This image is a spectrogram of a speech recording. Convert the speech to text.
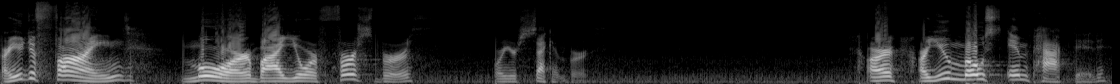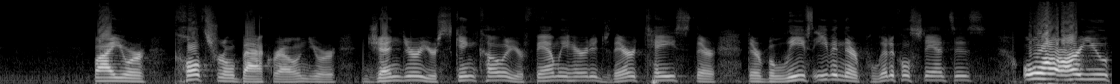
Are you defined more by your first birth or your second birth? Are, are you most impacted? By your cultural background, your gender, your skin color, your family heritage, their tastes, their, their beliefs, even their political stances? Or are you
